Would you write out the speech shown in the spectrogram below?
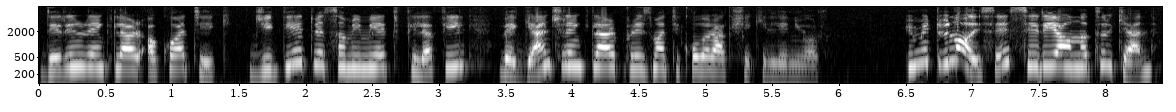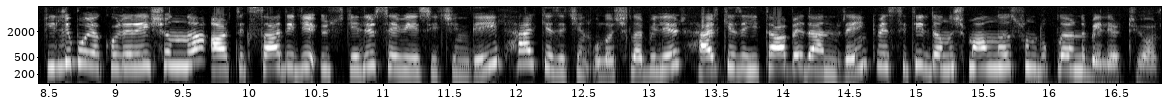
derin renkler Aquatic, ciddiyet ve samimiyet Filafil ve genç renkler Prizmatik olarak şekilleniyor. Ümit Ünal ise seriyi anlatırken filli boya coloration'la artık sadece üst gelir seviyesi için değil herkes için ulaşılabilir, herkese hitap eden renk ve stil danışmanlığı sunduklarını belirtiyor.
